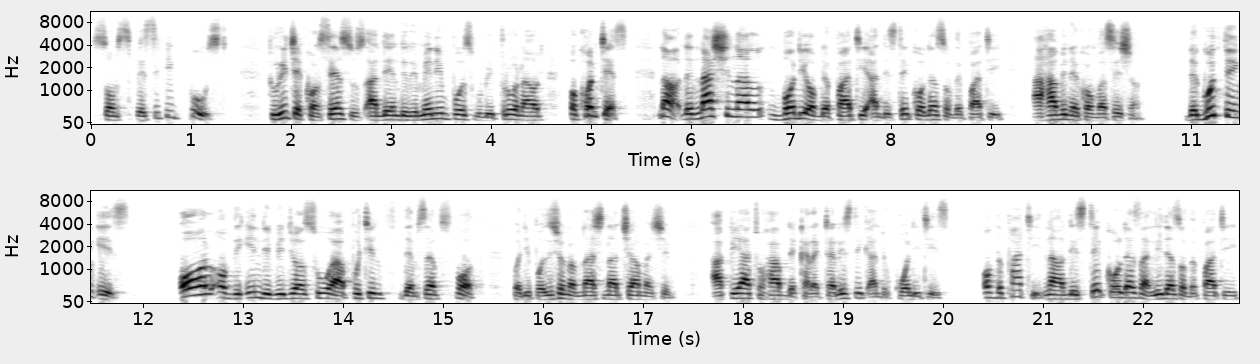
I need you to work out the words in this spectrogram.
some specific post to reach a consensus, and then the remaining posts will be thrown out for contest. Now, the national body of the party and the stakeholders of the party are having a conversation. The good thing is, all of the individuals who are putting themselves forth for the position of national chairmanship appear to have the characteristic and the qualities of the party. Now, the stakeholders and leaders of the party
